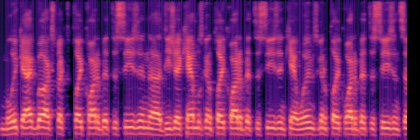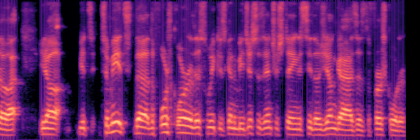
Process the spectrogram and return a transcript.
Malik Agbo, I expect to play quite a bit this season. Uh, DJ Campbell's going to play quite a bit this season. Cam Williams is going to play quite a bit this season. So, uh, you know, it's to me, it's the the fourth quarter this week is going to be just as interesting to see those young guys as the first quarter.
